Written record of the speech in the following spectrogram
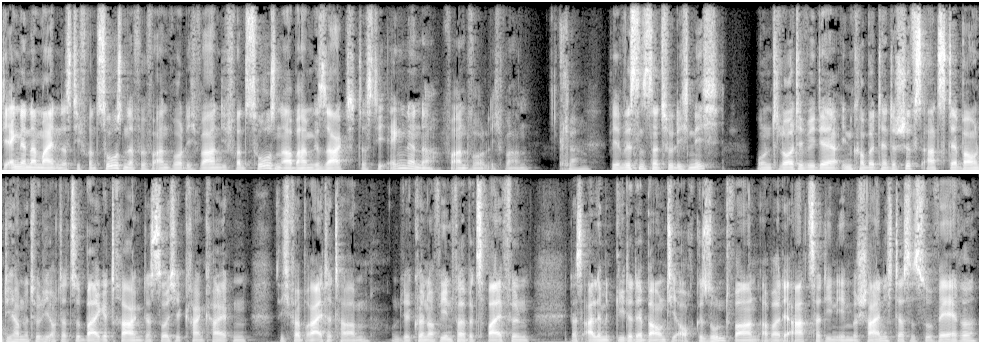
Die Engländer meinten, dass die Franzosen dafür verantwortlich waren, die Franzosen aber haben gesagt, dass die Engländer verantwortlich waren. Klar. Wir wissen es natürlich nicht. Und Leute wie der inkompetente Schiffsarzt der Bounty haben natürlich auch dazu beigetragen, dass solche Krankheiten sich verbreitet haben. Und wir können auf jeden Fall bezweifeln, dass alle Mitglieder der Bounty auch gesund waren, aber der Arzt hat ihnen eben bescheinigt, dass es so wäre.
